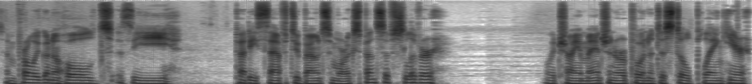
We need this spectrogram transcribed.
So I'm probably going to hold the Petty Theft to bounce a more expensive Sliver, which I imagine our opponent is still playing here.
